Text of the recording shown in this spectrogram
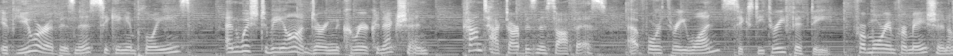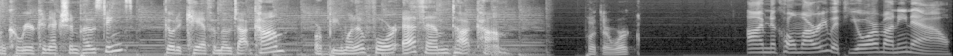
If you are a business seeking employees and wish to be on during the Career Connection, contact our business office at 431 6350. For more information on Career Connection postings, go to kfmo.com or b104fm.com. Put their work. I'm Nicole Murray with Your Money Now.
